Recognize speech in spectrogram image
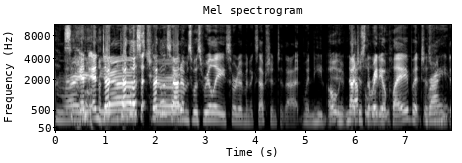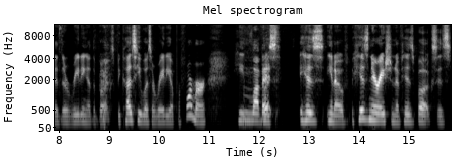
Right. and and Doug, Douglas Douglas. Adams was really sort of an exception to that when he Oh, not just the radio play but just when he did the reading of the books because he was a radio performer he Love was- it. his you know his narration of his books is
